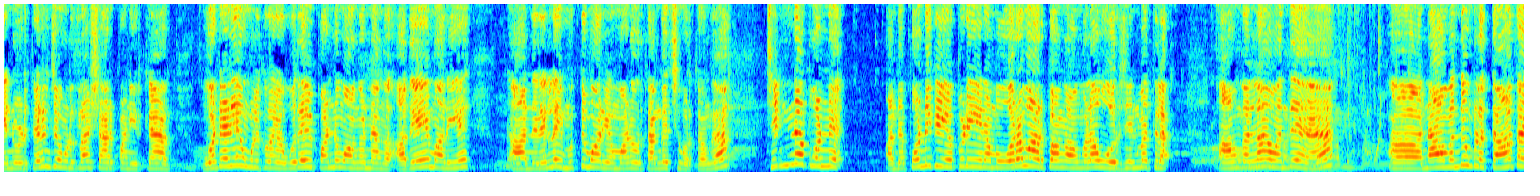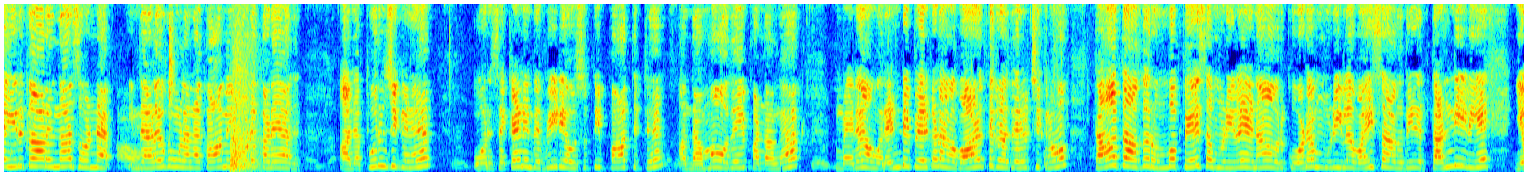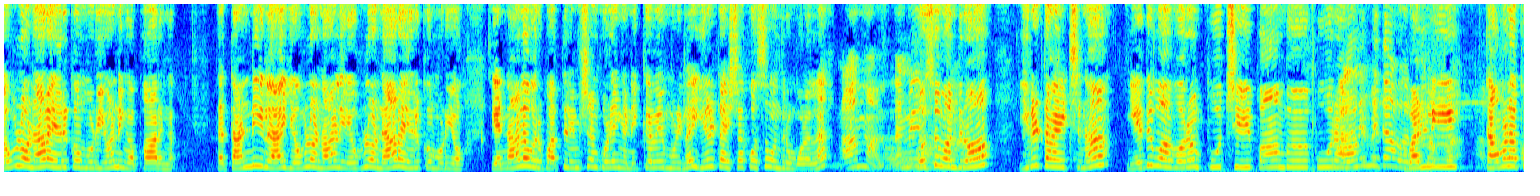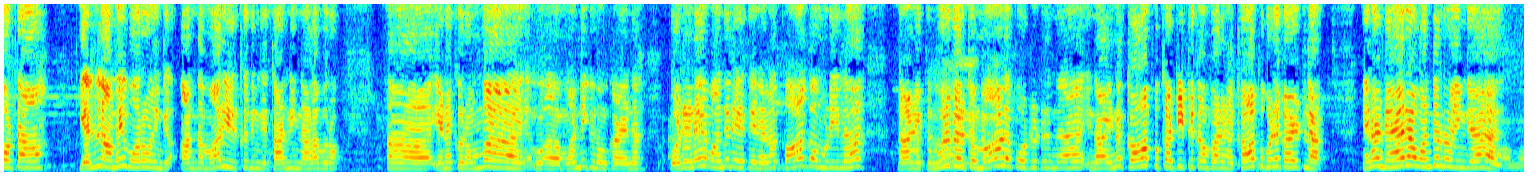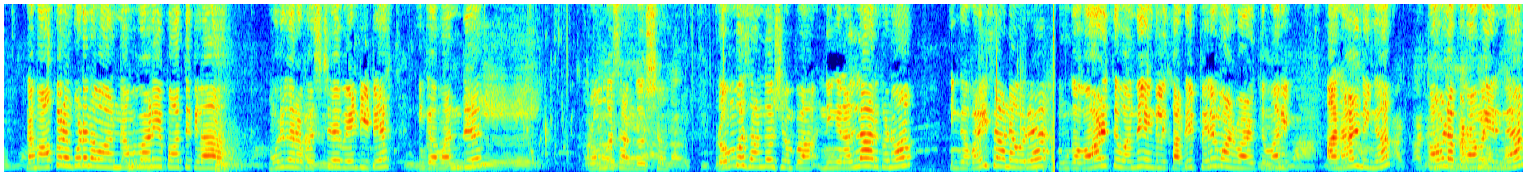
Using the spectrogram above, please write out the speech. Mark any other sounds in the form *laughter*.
என்னோட தெரிஞ்சவங்களுக்குலாம் ஷேர் பண்ணியிருக்கேன். உடனே உங்களுக்கு உதவி பண்ணுவாங்கன்னாங்க அதே மாதிரியே அந்த நெல்லை முத்துமாரியம்மான ஒரு தங்கச்சி ஒருத்தவங்க சின்ன பொண்ணு. அந்த பொண்ணுக்கு எப்படி நம்ம உறவா இருப்பாங்க அவங்கலாம் ஒரு ஜென்மத்தில். அவங்கெல்லாம் வந்து நான் வந்து உங்களை தாத்தா இருக்காருன்னு தான் சொன்னேன். இந்த அளவுக்கு உங்களை நான் காமி கூட கிடையாது. அதை புரிஞ்சுக்கின்னு ஒரு செகண்ட் இந்த வீடியோவை சுத்தி பார்த்துட்டு அந்த அம்மா உதவி பண்ணாங்க. உண்மையிலே அவங்க ரெண்டு பேருக்கும் நாங்க வாழ்த்துக்களை தெரிவிச்சுக்கிறோம். தாத்தாவுக்கு ரொம்ப பேச முடியல. ஏன்னா அவருக்கு உடம்பு முடியல வயசாகுது. இந்த தண்ணியிலேயே எவ்வளவு நேரம் இருக்க முடியும்னு நீங்க பாருங்க. இந்த தண்ணியில எவ்வளவு நாள் எவ்வளவு நேரம் இருக்க முடியும்? என்னால ஒரு பத்து நிமிஷம் கூட இங்க நிக்கவே முடியல. இருட்டாயிடுச்சா கொசு வந்துரும் போலல கொசு வந்துரும். இருட்டாயிடுச்சுன்னா எது வரும்? பூச்சி பாம்பு பூரா. வள்ளி தவளை கொட்டான் எல்லாமே வரும் இங்க. அந்த மாதிரி இருக்குது இங்க தண்ணி நிலவரம். எனக்கு ரொம்ப மன்னிக்கணும் காயன உடனே வந்து நேற்று என்னால பார்க்க முடியல. நான் நேற்று முருகருக்கு மாலை போட்டுட்டு இருந்தேன் நான் இன்னும் காப்பு கட்டிட்டு இருக்கேன் பாருங்க. காப்பு கூட கழட்டல. ஏன்னா நேரா வந்துடுறோம் இங்க. நம்ம அப்புறம் கூட நம்ம நம்ம வேலையை பார்த்துக்கலாம். முருகரை ஃபர்ஸ்ட் வேண்டிட்டு இங்க வந்து ரொம்ப சந்தோஷம். ரொம்ப சந்தோஷம்ப்பா. நீங்க நல்லா இருக்கணும். இங்க வயசானவரை. உங்க வாழ்த்து வந்து எங்களுக்கு அப்படியே பெருமாள் வாழ்த்து மாதிரி. அதனால நீங்க கவலைப்படாம இருங்க.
